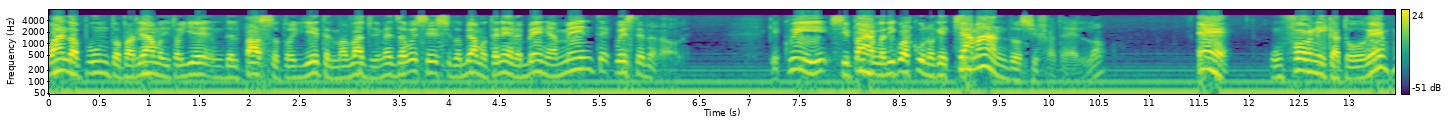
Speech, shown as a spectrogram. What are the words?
Quando appunto parliamo toglie, del passo togliete il malvagio di mezzo a voi stessi, dobbiamo tenere bene a mente queste parole che qui si parla di qualcuno che chiamandosi fratello è un fornicatore,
